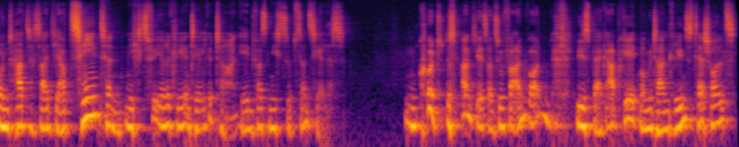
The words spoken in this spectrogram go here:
und hat seit Jahrzehnten nichts für ihre Klientel getan, jedenfalls nichts Substanzielles. Gut, das haben sie jetzt dazu verantworten, wie es bergab geht. Momentan grinst Herr Scholz,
